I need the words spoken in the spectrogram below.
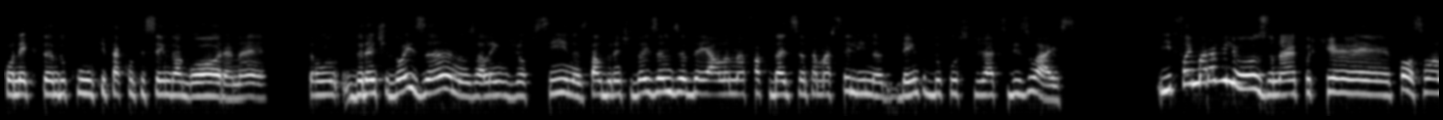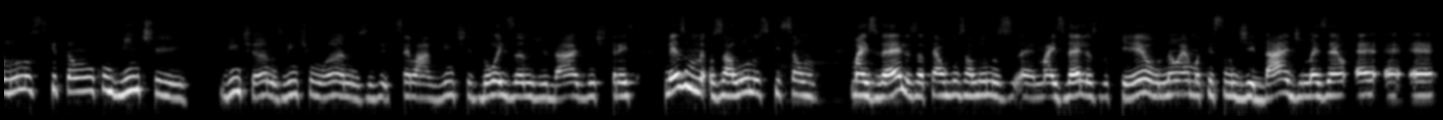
conectando com o que está acontecendo agora, né? Então, durante dois anos, além de oficinas, tal, durante dois anos eu dei aula na Faculdade Santa Marcelina, dentro do curso de artes visuais. E foi maravilhoso, né? Porque, pô, são alunos que estão com 20, 20 anos, 21 anos, sei lá, 22 anos de idade, 23. Mesmo os alunos que são mais velhos, até alguns alunos é, mais velhos do que eu, não é uma questão de idade, mas é, é, é, é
